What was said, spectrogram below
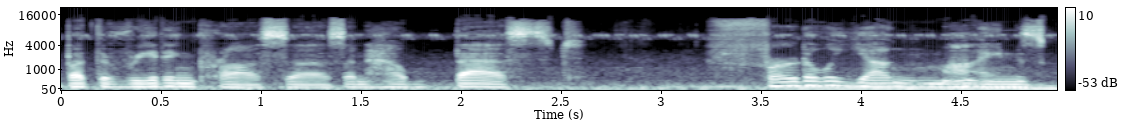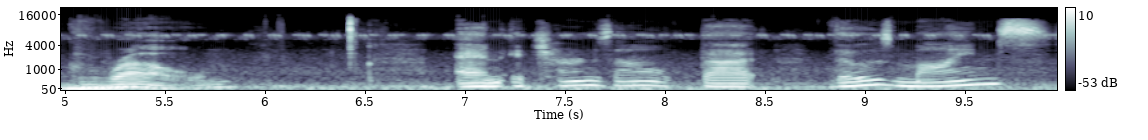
about the reading process and how best fertile young minds grow. And it turns out that those minds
